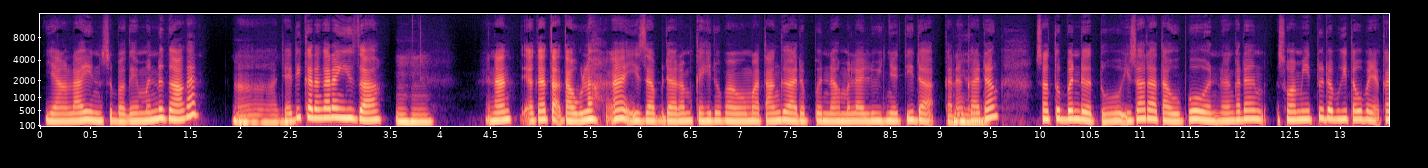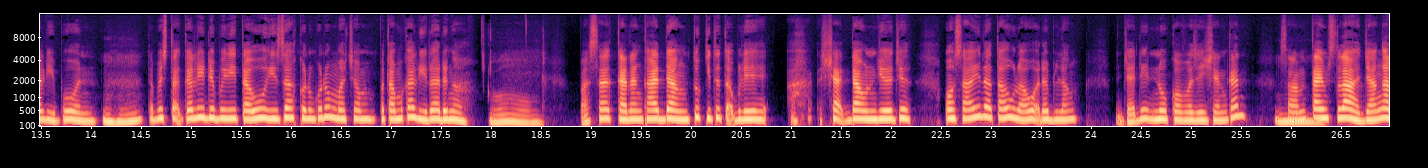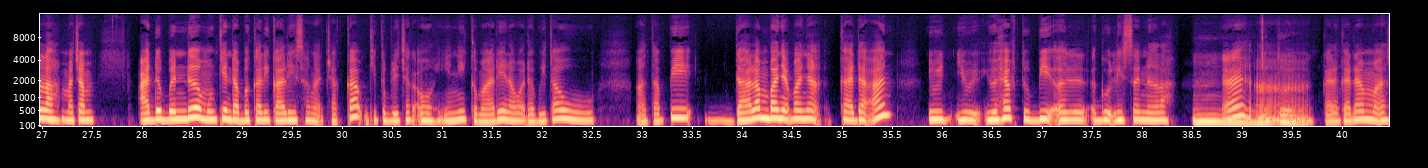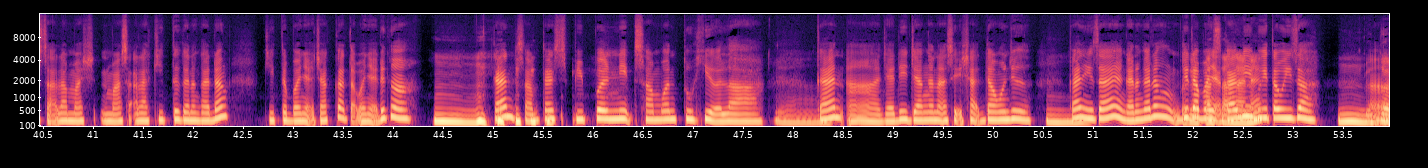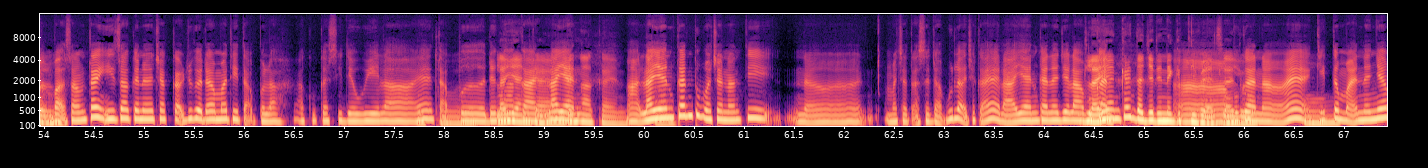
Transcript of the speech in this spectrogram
yang lain sebagai mendengar kan mm-hmm. uh, jadi kadang-kadang Iza mm-hmm nanti agak tak tahulah eh, Izzah dalam kehidupan rumah tangga ada pernah melaluinya tidak. Kadang-kadang yeah. satu benda tu Izzah dah tahu pun. Kadang-kadang suami tu dah beritahu banyak kali pun. Mm-hmm. Tapi setiap kali dia beritahu Izzah kadang-kadang macam pertama kali dah dengar. Oh. Pasal kadang-kadang tu kita tak boleh ah, shut down dia je. Oh saya dah tahulah awak dah bilang. Jadi no conversation kan. Mm. Sometimes lah janganlah macam ada benda mungkin dah berkali-kali sangat cakap. Kita boleh cakap oh ini kemarin awak dah beritahu. Uh, tapi dalam banyak-banyak keadaan you you you have to be a, a good listener lah. Hmm, eh betul. Uh, kadang-kadang masalah masalah kita kadang-kadang kita banyak cakap tak banyak dengar. Hmm. Kan sometimes people need someone to hear lah. Yeah. Kan uh, jadi jangan nak sit shut down je. Hmm. Kan Iza kan kadang-kadang dia dah banyak kali eh? beritahu Iza. Hmm, betul. Uh, but sometimes Iza kena cakap juga dalam hati tak apalah. Aku kasih dia way lah. Eh. Tak apa. Dengarkan. Layankan. Layan. Dengarkan. Uh, layankan uh. tu macam nanti uh, macam tak sedap pula cakap. Eh. Layankan aja lah. Bukan, layankan dah jadi negatif uh, eh, selalu. Bukan. Uh, eh. Oh. Kita maknanya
